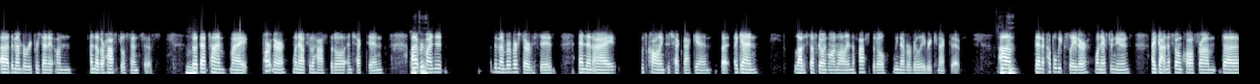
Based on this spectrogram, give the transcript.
uh, the member represented on another hospital census. Mm. So at that time, my partner went out to the hospital and checked in, uh, okay. reminded the member of our services, and then I was calling to check back in. But again, a lot of stuff going on while in the hospital. We never really reconnected. Okay. Um, then a couple weeks later, one afternoon, I'd gotten a phone call from the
